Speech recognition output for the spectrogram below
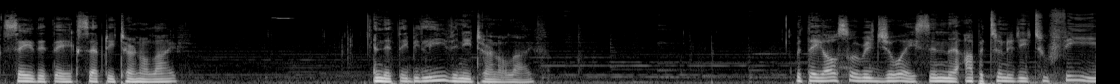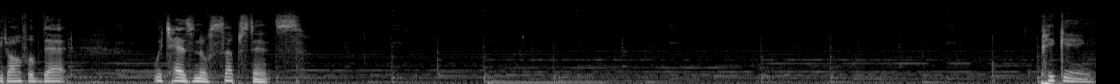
say that they accept eternal life and that they believe in eternal life. But they also rejoice in the opportunity to feed off of that which has no substance. Picking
